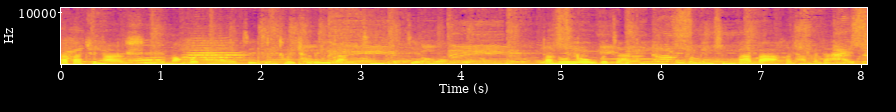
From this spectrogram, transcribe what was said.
爸爸去哪儿》是芒果台最近推出的一档亲子节目，当中有五个家庭，五个明星爸爸和他们的孩子。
